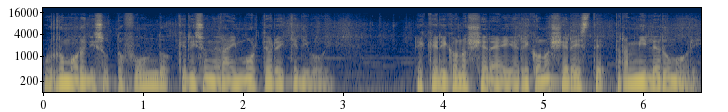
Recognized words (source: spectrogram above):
un rumore di sottofondo che risuonerà in molte orecchie di voi e che riconoscerei e riconoscereste tra mille rumori.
